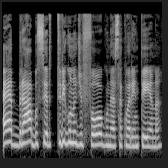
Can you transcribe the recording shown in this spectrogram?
É brabo ser trígono de fogo nessa quarentena.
